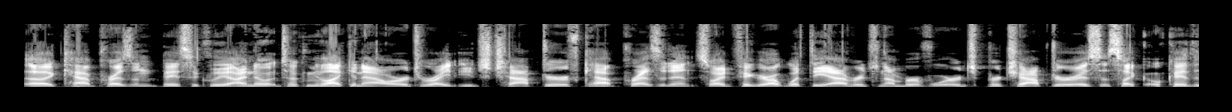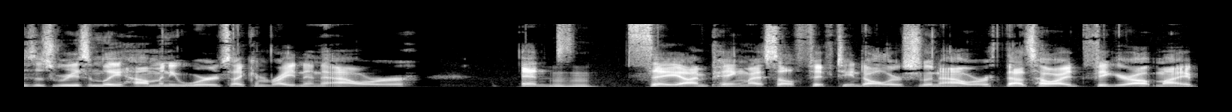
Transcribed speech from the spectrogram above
uh, Cat President, basically, I know it took me like an hour to write each chapter of Cat President, so I'd figure out what the average number of words per chapter is. It's like, okay, this is reasonably how many words I can write in an hour, and Mhm. say I'm paying myself fifteen dollars for an hour. That's how I'd figure out my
